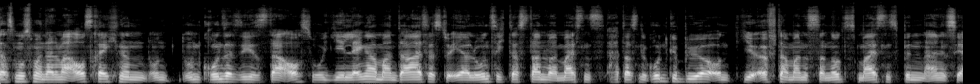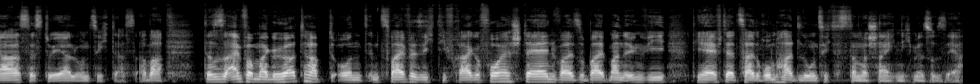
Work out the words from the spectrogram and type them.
das muss man dann mal ausrechnen und, und grundsätzlich ist es da auch so, je länger man da ist, desto eher lohnt sich das dann, weil meistens hat das eine Grundgebühr und je öfter man es dann nutzt, meistens binnen eines Jahres, desto eher lohnt sich das. Aber dass ihr es einfach mal gehört habt und im Zweifel sich die Frage vorher stellen, weil sobald man irgendwie die Hälfte der Zeit rum hat, lohnt sich das dann wahrscheinlich nicht mehr so sehr.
